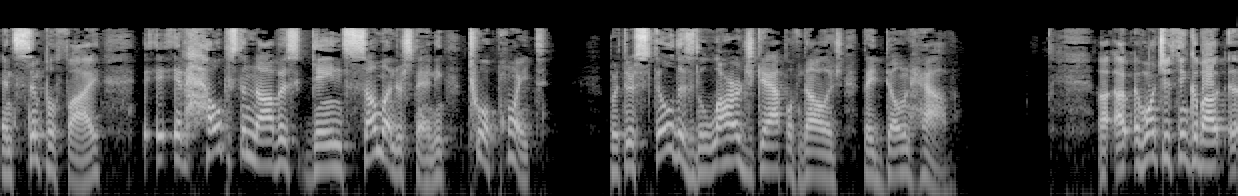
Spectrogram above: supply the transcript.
and simplify, it, helps the novice gain some understanding to a point, but there's still this large gap of knowledge they don't have. Uh, I, I, want you to think about uh,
